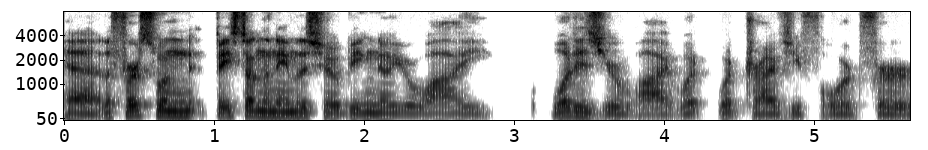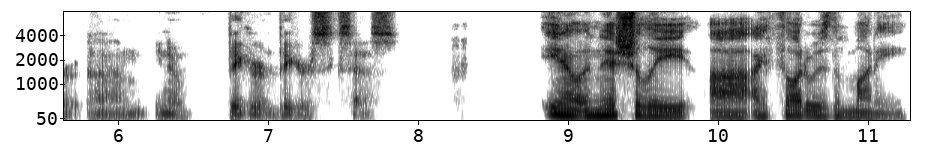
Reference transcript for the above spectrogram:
Uh, the first one, based on the name of the show being "Know Your Why," what is your why? What what drives you forward for um, you know bigger and bigger success? You know, initially uh, I thought it was the money,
